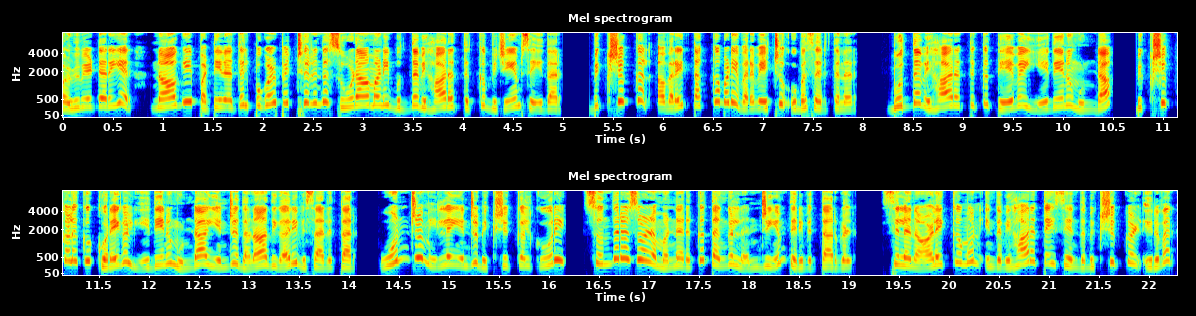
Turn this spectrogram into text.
பழுவேட்டரையர் நாகைப்பட்டினத்தில் புகழ்பெற்றிருந்த சூடாமணி புத்த விஹாரத்துக்கு விஜயம் செய்தார். பிக்ஷுக்கள் அவரை தக்கபடி வரவேற்று உபசரித்தனர். புத்த விஹாரத்துக்கு தேவை ஏதேனும் உண்டா? பிக்ஷுக்களுக்கு குறைகள் ஏதேனும் உண்டா என்று தனாதிகாரி விசாரித்தார். ஒன்றும் இல்லை என்று பிக்ஷுக்கள் கூறி சுந்தர சோழ மன்னருக்கு தங்கள் நன்றியும் தெரிவித்தார்கள். சில நாளைக்கு முன் இந்த விஹாரத்தை சேர்ந்த பிக்ஷுக்கள் இருவர்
